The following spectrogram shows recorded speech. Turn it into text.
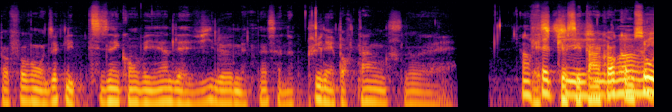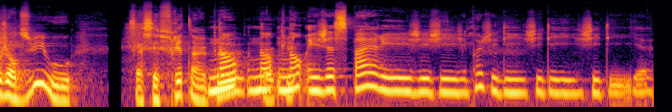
parfois vont dire que les petits inconvénients de la vie, là, maintenant, ça n'a plus d'importance. Est-ce que c'est encore comme ça aujourd'hui ou ça s'effrite un peu? Non, non, non. Et j'espère, et j'ai, moi, j'ai des, j'ai des, j'ai des, euh,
